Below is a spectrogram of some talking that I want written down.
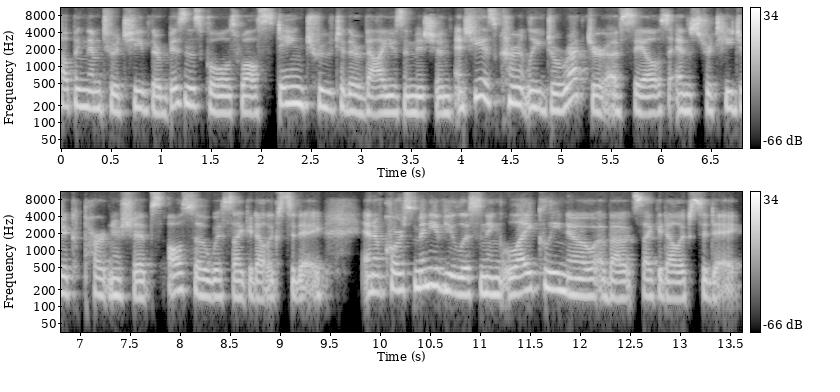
helping them to achieve their business goals while staying true to their values and mission. And she is currently director of sales and strategic partnerships, also with Psychedelics Today. And of course, many of you listening likely know about psychedelics today.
